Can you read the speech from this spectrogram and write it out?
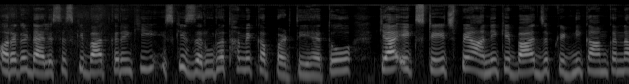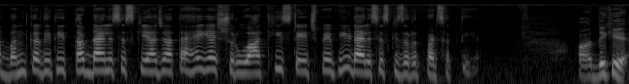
और अगर डायलिसिस की बात करें कि इसकी ज़रूरत हमें कब पड़ती है तो क्या एक स्टेज पे आने के बाद जब किडनी काम करना बंद कर देती तब डायलिसिस किया जाता है या शुरुआती स्टेज पे भी डायलिसिस की ज़रूरत पड़ सकती है? देखिए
